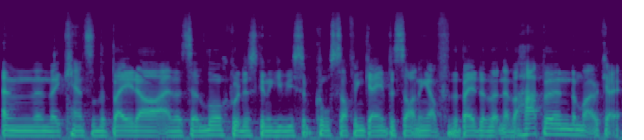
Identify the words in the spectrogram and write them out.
and then they cancelled the beta, and they said, "Look, we're just going to give you some cool stuff in game for signing up for the beta that never happened." I'm like, okay.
